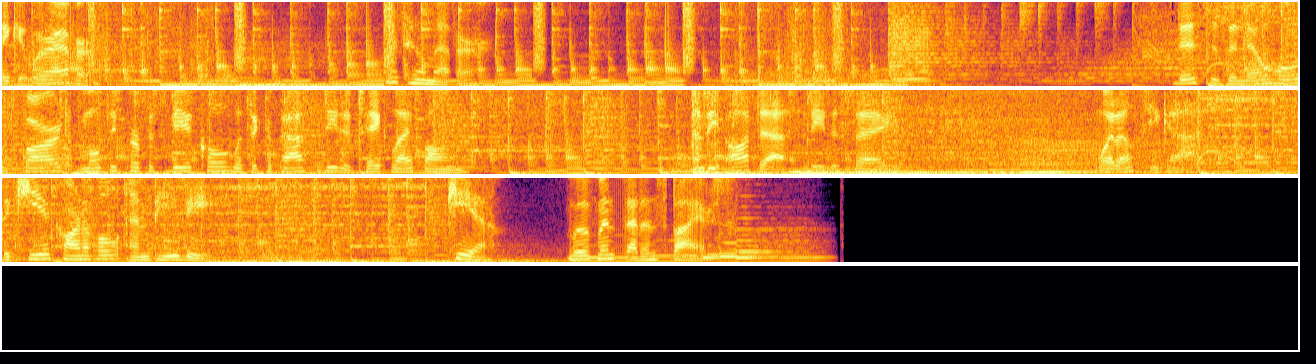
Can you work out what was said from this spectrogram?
take it wherever. With whomever. This is the no-holds-barred, multi-purpose vehicle with the capacity to take life on. And the audacity to say, what else you got? The Kia Carnival MPV. Kia, movement that inspires.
